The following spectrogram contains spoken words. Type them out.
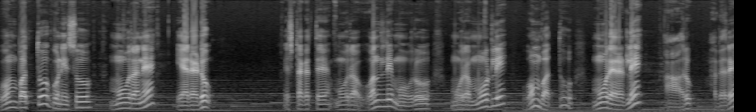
ಒಂಬತ್ತು ಗುಣಿಸು ಮೂರನೇ ಎರಡು. ಎಷ್ಟಾಗತ್ತೆ? ಮೂರ ಒಂದ್ಲಿ ಮೂರು, ಮೂರ ಮೂರ್ಲಿ ಒಂಬತ್ತು ಮೂರೆರಡ್ಲಿ ಆರು. ಹಾಗಾದರೆ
